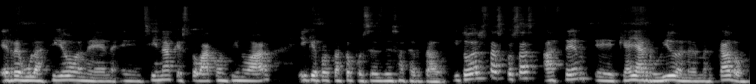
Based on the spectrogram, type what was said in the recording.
regulación en, en China, que esto va a continuar y que por tanto pues es desacertado. Y todas estas cosas hacen que haya ruido en el mercado.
